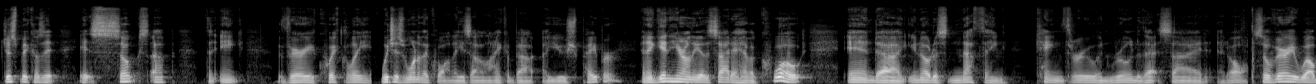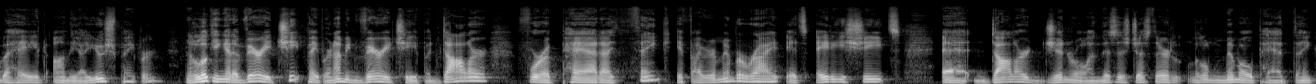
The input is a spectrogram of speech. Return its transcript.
just because it, it soaks up the ink very quickly, which is one of the qualities I like about Ayush paper. And again, here on the other side, I have a quote, and uh, you notice nothing came through and ruined that side at all. So very well behaved on the Ayush paper. Now looking at a very cheap paper, and I mean very cheap, a dollar for a pad. I think, if I remember right, it's 80 sheets at Dollar General, and this is just their little memo pad thing.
